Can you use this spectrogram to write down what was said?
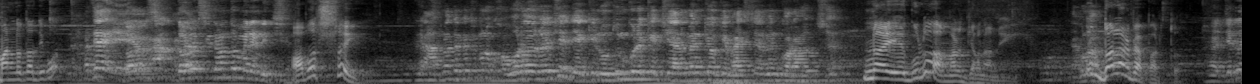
মান্যতা দিব। আচ্ছা দলের সিদ্ধান্ত মেনে নিচ্ছে। অবশ্যই। আপনাদের কাছে কোনো খবর রয়েছে যে কি নতুন করে কে চেয়ারম্যান কেউ কে ভাইস চেয়ারম্যান করা হচ্ছে? না এগুলো আমার জানা নেই। দলের ব্যাপার তো। হ্যাঁ যেটা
